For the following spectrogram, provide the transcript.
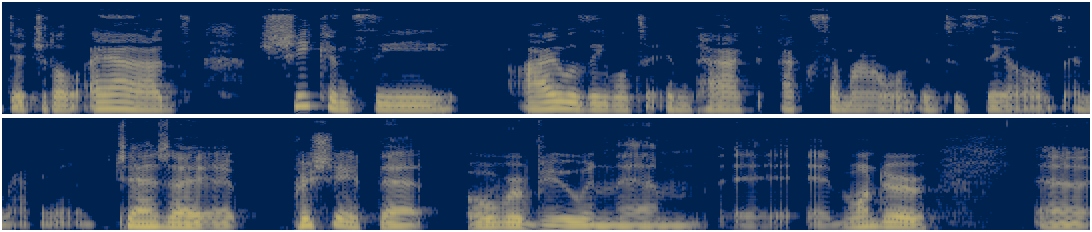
digital ads, she can see I was able to impact X amount into sales and revenue. Jas, I appreciate that overview. And um, I wonder, uh,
